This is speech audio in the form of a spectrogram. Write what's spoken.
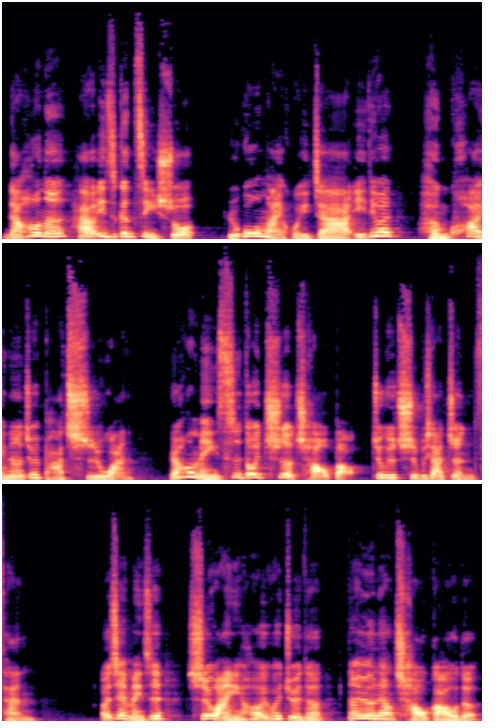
然后呢，还要一直跟自己说。如果我买回家，一定会很快呢，就会把它吃完，然后每一次都会吃的超饱，就是吃不下正餐，而且每次吃完以后也会觉得那热量超高的，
